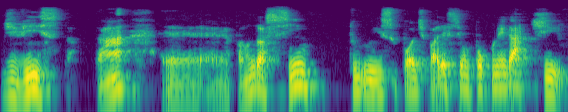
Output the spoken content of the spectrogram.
de vista. Tá? É, falando assim, tudo isso pode parecer um pouco negativo,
